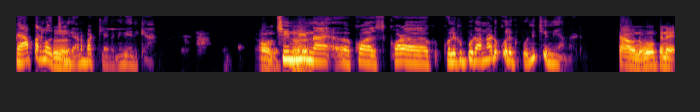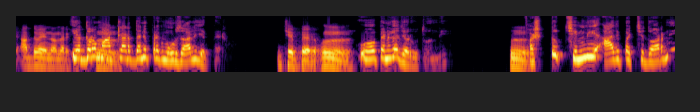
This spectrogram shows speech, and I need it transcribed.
పేపర్లో వచ్చింది కనబట్టలేదు నివేదిక? చిన్ని కొలికిపూడి అన్నాడు కొలికిపూడిని చిన్ని అన్నాడు. అవును ఓపెన్ అర్థమైంది అందరికి. ఇద్దరు మాట్లాడద్దని ఇప్పటికి మూడు సార్లు చెప్పారు. చెప్పారు ఓపెన్గా జరుగుతుంది. ఫస్ట్ చిన్ని ఆధిపత్య ధోరణి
